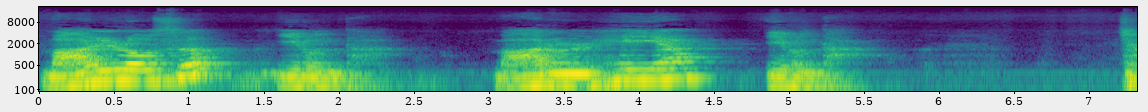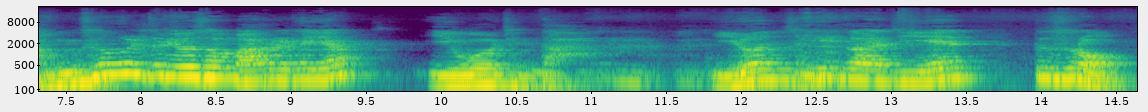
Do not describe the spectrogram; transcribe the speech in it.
말로서 이룬다. 말을 해야 이룬다. 정성을 들여서 말을 해야 이루어진다. 이런 세 가지의 뜻으로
